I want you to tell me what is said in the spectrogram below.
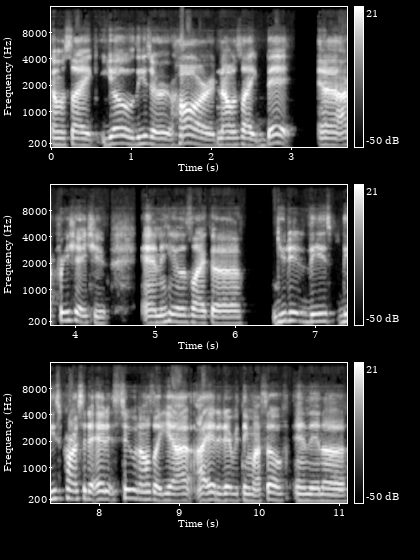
and was like, "Yo, these are hard," and I was like, "Bet, uh, I appreciate you." And he was like, "Uh, you did these these parts of the edits too?" And I was like, "Yeah, I, I edit everything myself." And then uh,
